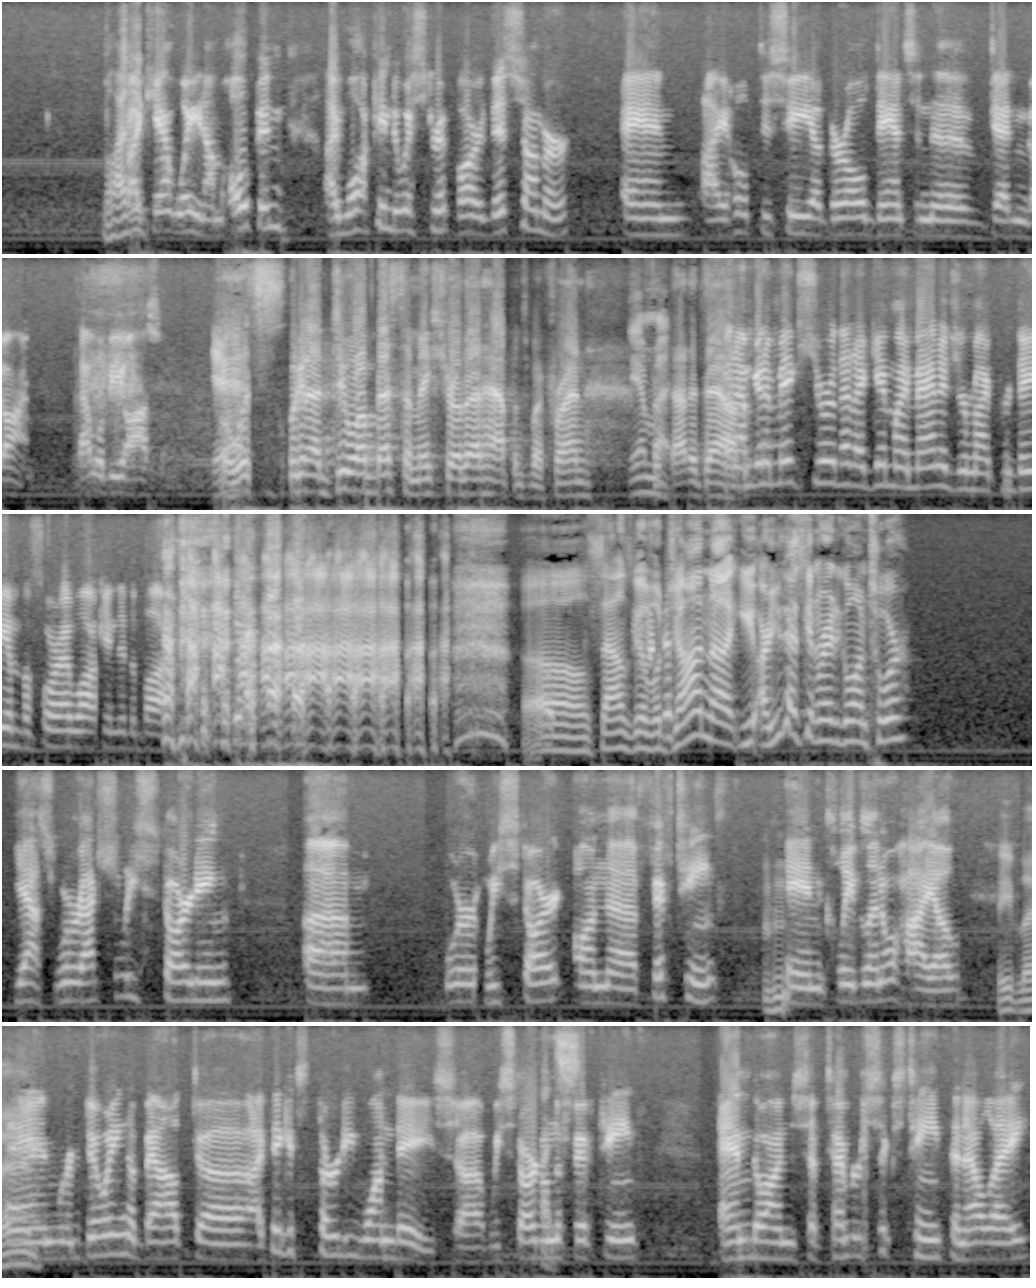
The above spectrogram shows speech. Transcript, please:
Well, I So I can't wait. I'm hoping I walk into a strip bar this summer and I hope to see a girl dancing to Dead and Gone. That would be awesome. Well, we're, we're gonna do our best to make sure that happens, my friend. Damn right. Without a And. I'm going to make sure that I give my manager my per diem before I walk into the bar. Oh, sounds good. Well, John, uh, you, are you guys getting ready to go on tour? yes, we're actually starting. Um, we're we start on the 15th Mhm. in Cleveland, Ohio. Cleveland. and we're doing about uh, I think it's 31 days. Uh, we start on the 15th, end on September 16th in LA,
